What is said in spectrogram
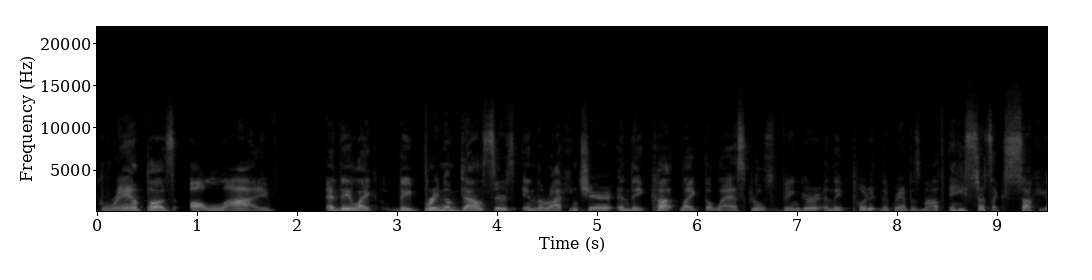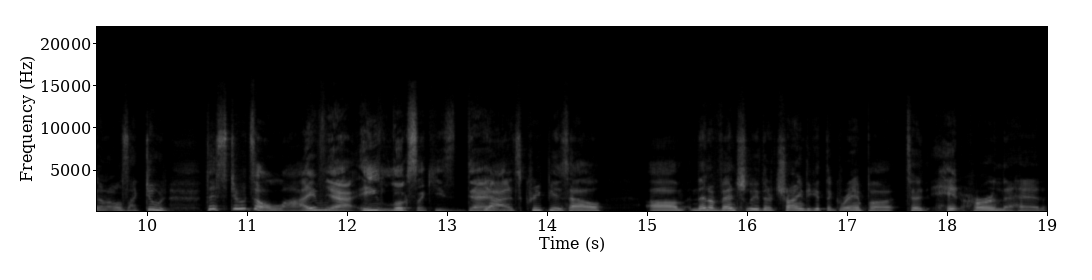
grandpa's alive. And they like they bring him downstairs in the rocking chair, and they cut like the last girl's finger, and they put it in the grandpa's mouth, and he starts like sucking on it. I was like, dude, this dude's alive. yeah, he looks like he's dead. Yeah, it's creepy as hell. Um, and then eventually they're trying to get the grandpa to hit her in the head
